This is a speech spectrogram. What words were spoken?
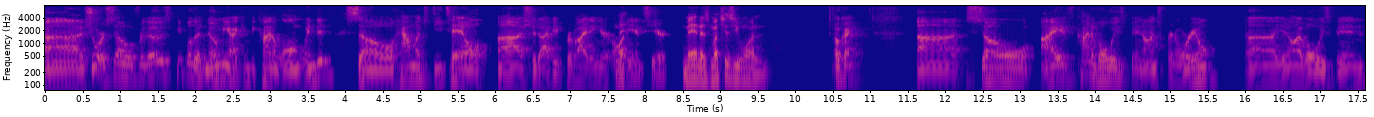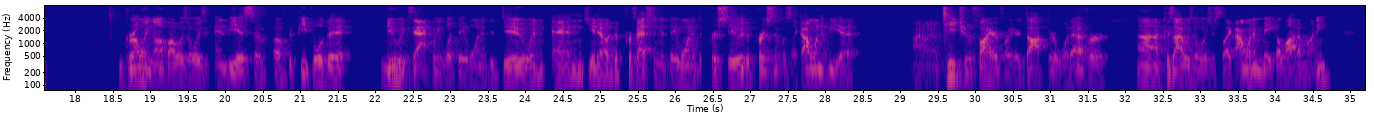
Uh, sure. So for those people that know me, I can be kind of long winded. So how much detail uh, should I be providing your audience man, here? Man, as much as you want. Okay. Uh, so I've kind of always been entrepreneurial. Uh, you know, I've always been growing up. I was always envious of of the people that knew exactly what they wanted to do and and you know the profession that they wanted to pursue. The person that was like, I want to be a I don't know, teacher, firefighter, doctor, whatever. Because uh, I was always just like, I want to make a lot of money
